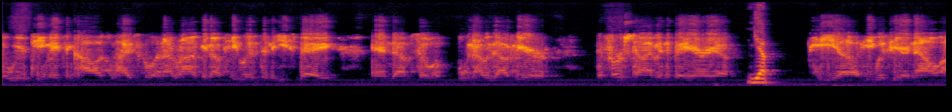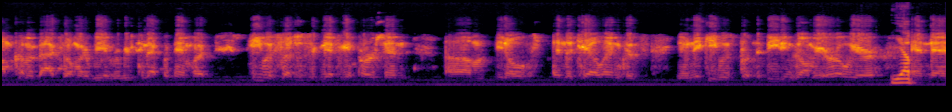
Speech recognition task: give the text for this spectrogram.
so we were teammates in college and high school. And ironically enough, he lives in the East Bay, and um, so when I was out here the first time in the Bay Area, Yep. he uh, he was here. Now I'm coming back, so I'm going to be able to reconnect with him. But he was such a significant person, um, you know, in the tail end because you know Nikki was putting the beatings on me earlier, Yep. and then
